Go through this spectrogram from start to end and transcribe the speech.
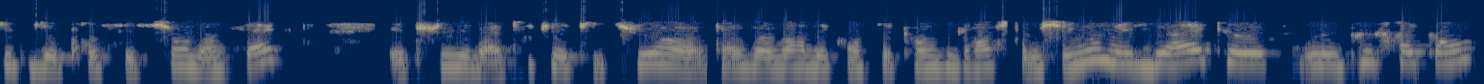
type de procession d'insectes. Et puis, bah, toutes les piqûres euh, peuvent avoir des conséquences graves comme chez nous. Mais je dirais que le plus fréquent,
